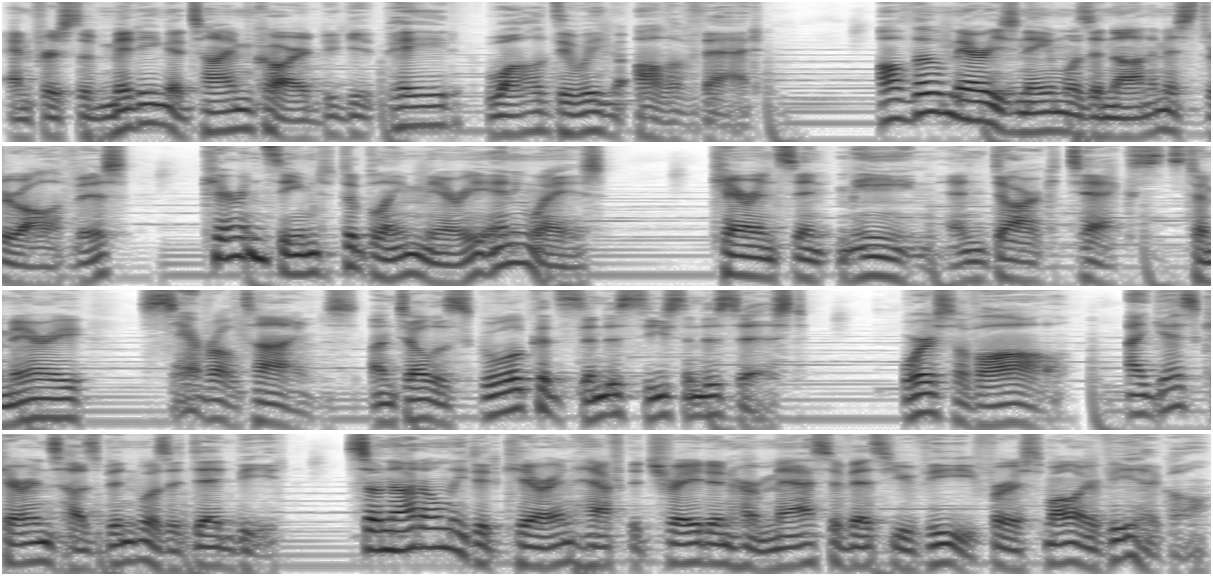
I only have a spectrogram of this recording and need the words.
and for submitting a time card to get paid while doing all of that. Although Mary's name was anonymous through all of this, Karen seemed to blame Mary anyways. Karen sent mean and dark texts to Mary several times until the school could send a cease and desist. Worst of all, I guess Karen's husband was a deadbeat, so not only did Karen have to trade in her massive SUV for a smaller vehicle,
